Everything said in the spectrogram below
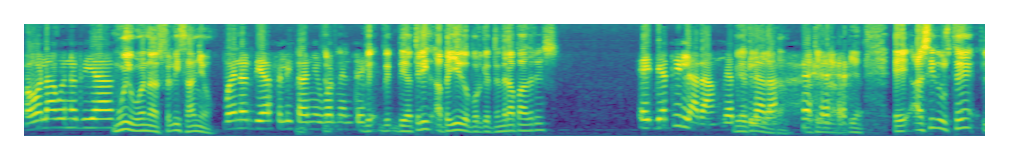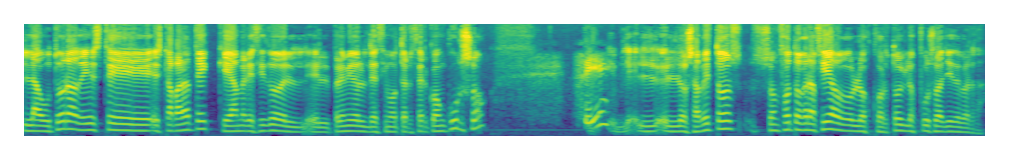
Hola, buenos días. muy buenas, feliz año. Buenos días, feliz año igualmente. Be- Be- Beatriz, apellido, porque tendrá padres. Eh, Beatriz Lara, Beatriz, Lara. Beatriz Lara, bien. Eh, ha sido usted la autora de este escaparate que ha merecido el, el premio del decimotercer concurso. ¿Sí? L- ¿Los abetos son fotografía o los cortó y los puso allí de verdad?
